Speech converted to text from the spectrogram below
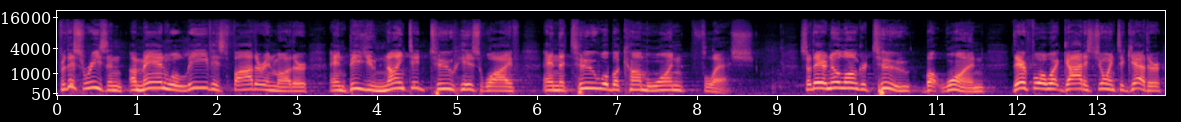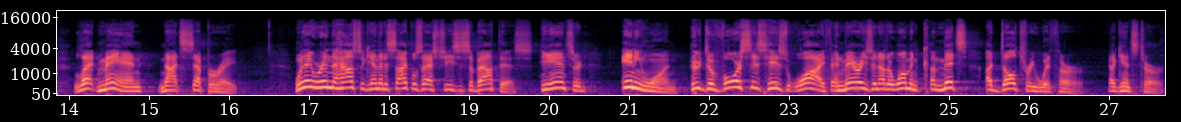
For this reason, a man will leave his father and mother and be united to his wife, and the two will become one flesh. So they are no longer two, but one. Therefore, what God has joined together, let man not separate. When they were in the house again, the disciples asked Jesus about this. He answered, Anyone who divorces his wife and marries another woman commits adultery with her, against her.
